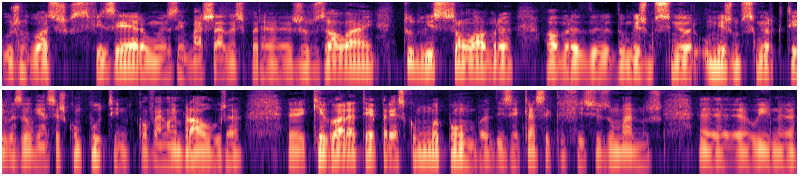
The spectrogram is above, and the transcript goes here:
os negócios que se fizeram, as embaixadas para Jerusalém, tudo isso são obra, obra de, do mesmo senhor, o mesmo senhor que teve as alianças com Putin, convém lembrá-lo já, eh, que agora até aparece como uma pomba, dizer que há sacrifícios humanos eh, ali na,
